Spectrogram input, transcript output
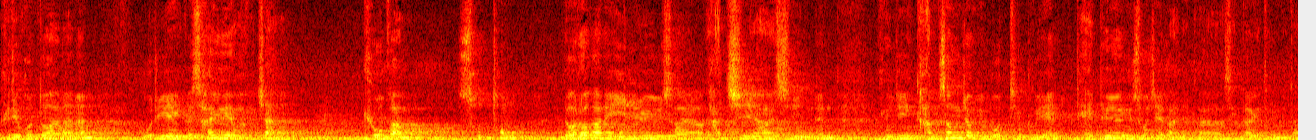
그리고 또 하나는 우리의 그 사유의 확장, 교감, 소통 여러 간의 인류사와 같이 할 수 있는 굉장히 감성적인 모티브의 대표적인 소재가 아닐까 생각이 듭니다.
